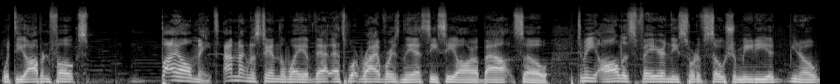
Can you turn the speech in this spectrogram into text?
with the Auburn folks. By all means, I'm not going to stand in the way of that. That's what rivalries in the SEC are about. So to me, all is fair in these sort of social media, you know,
